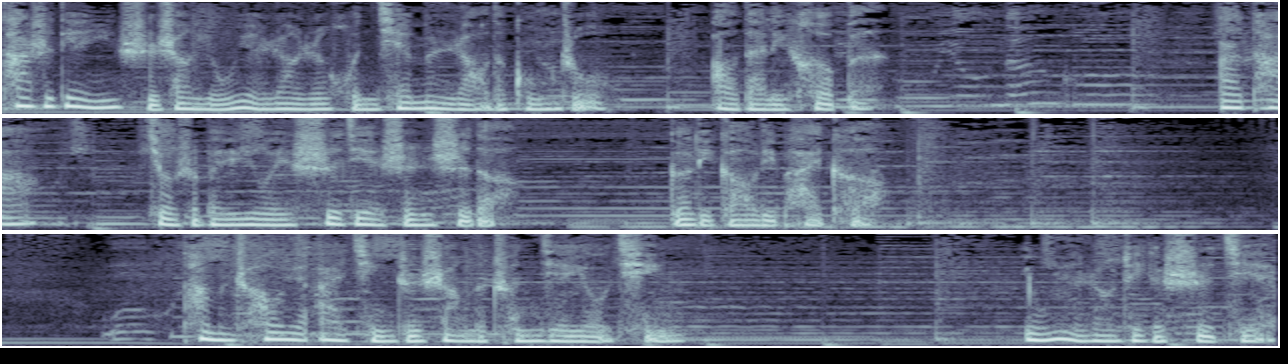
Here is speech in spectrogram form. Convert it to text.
她是电影史上永远让人魂牵梦绕的公主奥黛丽·赫本，而他就是被誉为世界绅士的格里高利·派克。他们超越爱情之上的纯洁友情，永远让这个世界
